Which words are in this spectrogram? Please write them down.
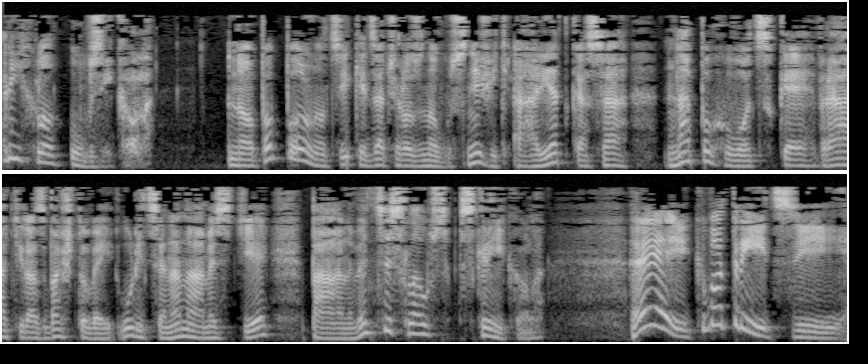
rýchlo ubzikol. No po polnoci, keď začalo znovu snežiť a hliadka sa na pochôdzke vrátila z Baštovej ulice na námestie, pán Venceslaus skríkol. Hej, kvotríci!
